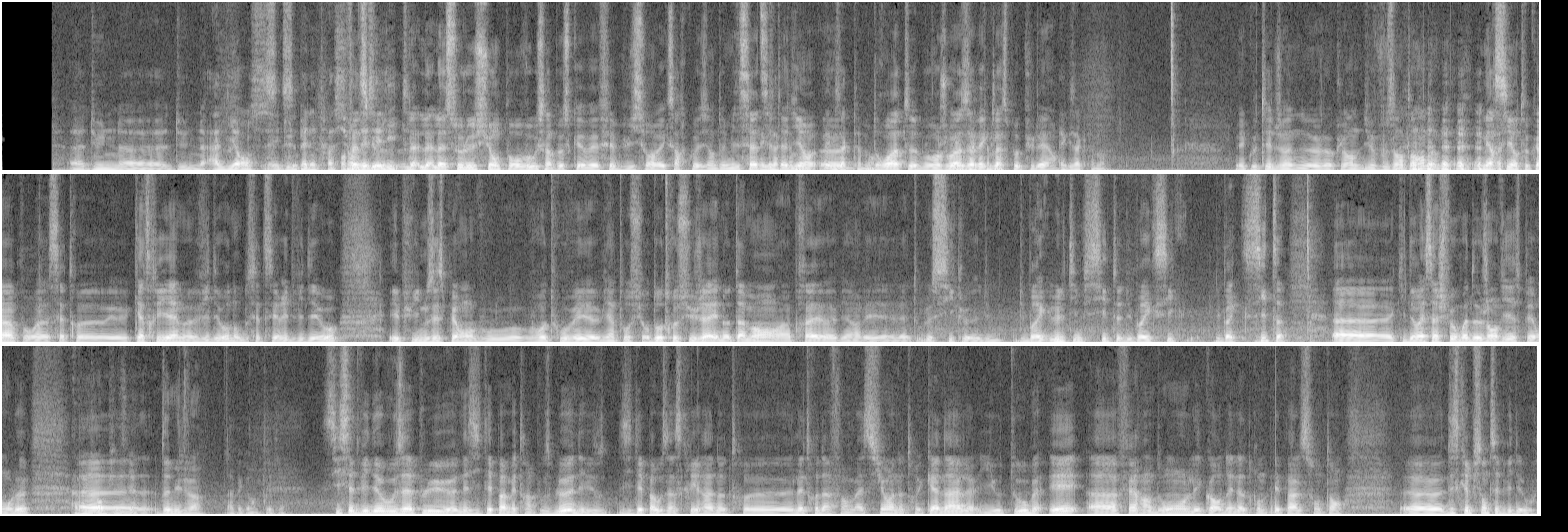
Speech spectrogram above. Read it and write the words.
d'une alliance et d'une pénétration des élites. La, solution pour vous, c'est un peu ce qu'avait fait Buisson avec Sarkozy en 2007, c'est-à-dire droite bourgeoise avec classe populaire. Exactement. Écoutez, John Lockland, Dieu vous entende. Merci en tout cas pour euh, cette euh, quatrième vidéo, donc de cette série de vidéos. Et puis nous espérons vous, retrouver bientôt sur d'autres sujets, et notamment après eh bien, le cycle du, l'ultime site du Brexit, du Brexit euh, qui devrait s'achever au mois de janvier, espérons-le, 2020. Avec grand plaisir. Si cette vidéo vous a plu, euh, n'hésitez pas à mettre un pouce bleu, n'hésitez pas à vous inscrire à notre euh, lettre d'information, à notre canal YouTube et à faire un don. Les coordonnées de notre compte PayPal sont en euh, description de cette vidéo.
